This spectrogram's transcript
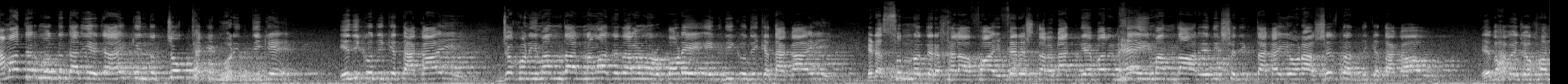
নামাজের মধ্যে দাঁড়িয়ে যায়, কিন্তু চোখ থাকে ঘড়ির দিকে। এদিক ওদিকে তাকাই, যখন ইমানদার নামাজে দাঁড়ানোর পরে এদিক ওদিকে তাকাই, এটা সুন্নতের খেলাফ হয় ফেরেশতারা ডাক দিয়ে বলেন হ্যাঁ ইমানদার, এদিক সেদিক তাকাইও না, শেষদার দিকে তাকাও। এভাবে যখন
